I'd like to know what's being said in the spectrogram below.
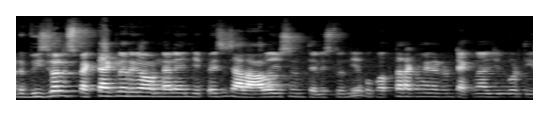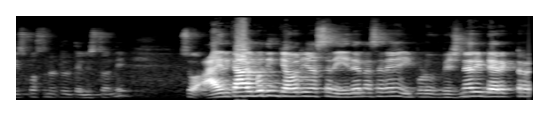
అంటే విజువల్ స్పెక్టాక్యులర్గా ఉండాలి అని చెప్పేసి చాలా ఆలోచిస్తున్నట్టు తెలుస్తుంది. ఒక కొత్త రకమైనటువంటి టెక్నాలజీని కూడా తీసుకొస్తున్నట్లు తెలుస్తుంది. సో ఆయన కాకపోతే ఇంకెవరు చేస్తారు? ఏదైనా సరే ఇప్పుడు విజనరీ డైరెక్టర్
